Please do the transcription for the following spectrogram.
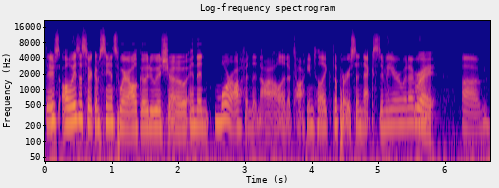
there's always a circumstance where I'll go to a show and then more often than not I'll end up talking to like the person next to me or whatever. Right. Um,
